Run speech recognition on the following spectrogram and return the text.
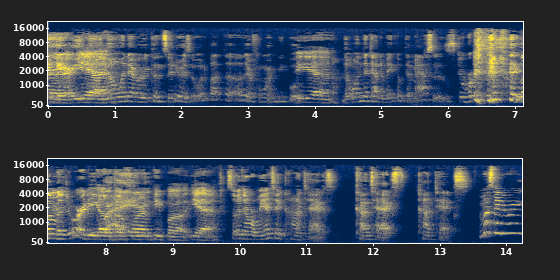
hair. hair. You yeah, know, no one ever considers it. What about the other foreign people? yeah. The one that got to make up the masses. the majority of Right. the foreign people, yeah. So in the romantic context, context, context. Am I saying it right?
